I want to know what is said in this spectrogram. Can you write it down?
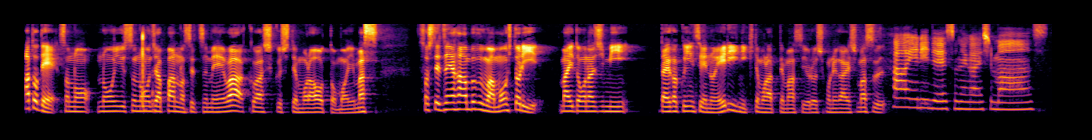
後でそのノーユースノージャパンの説明は詳しくしてもらおうと思います。そして前半部分はもう一人毎度おなじみ大学院生のエリーに来てもらってます。よろしくお願いします。はいエリーです。お願いします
